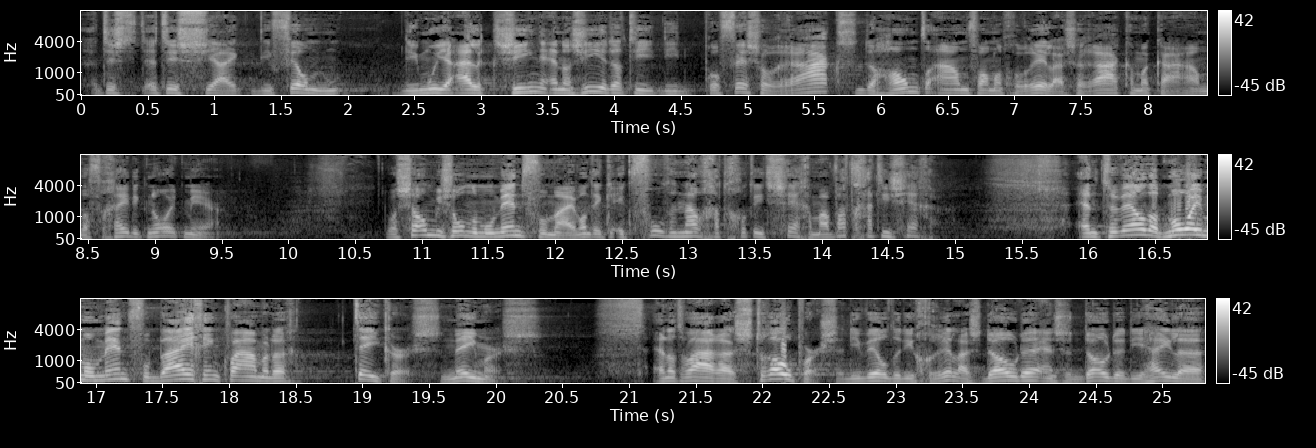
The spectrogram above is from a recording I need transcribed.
het is, het is ja, die film die moet je eigenlijk zien. En dan zie je dat die, die professor raakt de hand aan van een gorilla. Ze raken elkaar aan. Dat vergeet ik nooit meer. Het was zo'n bijzonder moment voor mij, want ik, ik voelde, nou gaat God iets zeggen, maar wat gaat hij zeggen? En terwijl dat mooie moment voorbij ging, kwamen er takers, nemers. En dat waren stropers. Die wilden die gorilla's doden en ze doden die hele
